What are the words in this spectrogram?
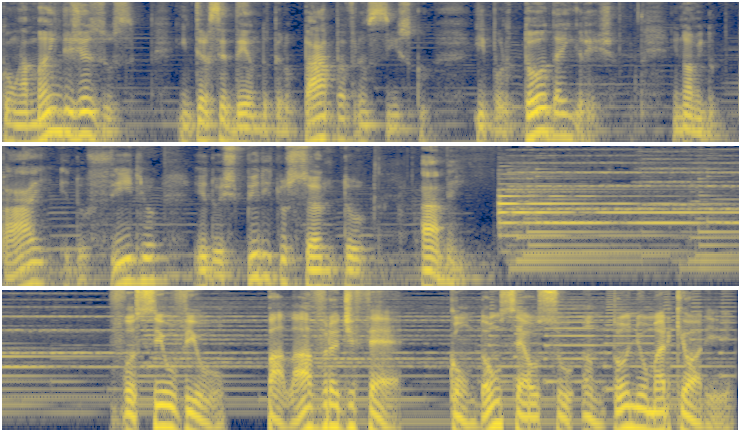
com a Mãe de Jesus, intercedendo pelo Papa Francisco e por toda a Igreja. Em nome do Pai e do Filho e do Espírito Santo. Amém. Você ouviu Palavra de Fé com Dom Celso Antônio Marchiori.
